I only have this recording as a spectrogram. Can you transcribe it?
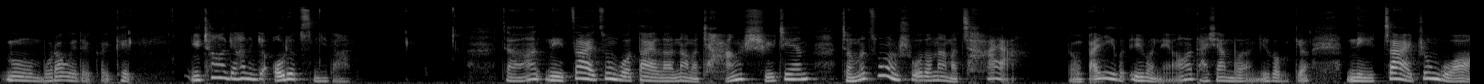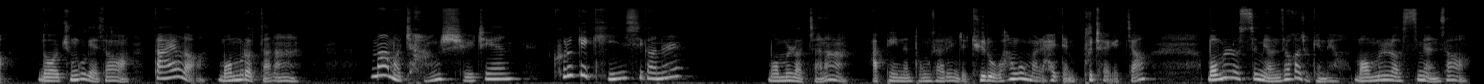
뭐 뭐라고 해야 될까 이렇게 유창하게 하는 게 어렵습니다. 자, 你在中国待了那么长时间，怎么中文说的那么差呀？ 빨리 읽었네요. 다시 한번 읽어볼게요. 你在中国너 중국에서 待了 머물었잖아. 那么长时间 그렇게 긴 시간을 머물렀잖아. 앞에 있는 동사를 이제 뒤로 한국말 할 때 붙여야겠죠. 머물렀으면서가 좋겠네요. 머물렀으면서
